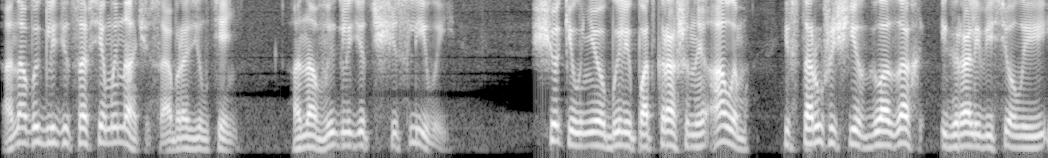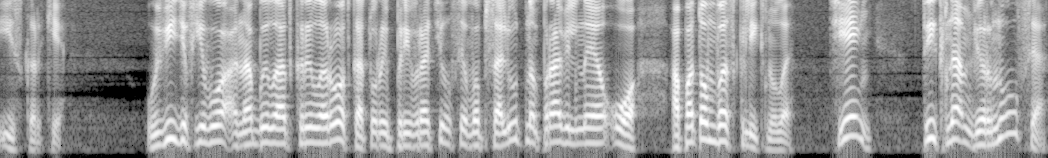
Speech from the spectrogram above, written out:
«Она выглядит совсем иначе», — сообразил тень. «Она выглядит счастливой». Щеки у нее были подкрашены алым, и в старушечьих глазах играли веселые искорки. Увидев его, она было открыла рот, который превратился в абсолютно правильное «О», а потом воскликнула «Тень, ты к нам вернулся?»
